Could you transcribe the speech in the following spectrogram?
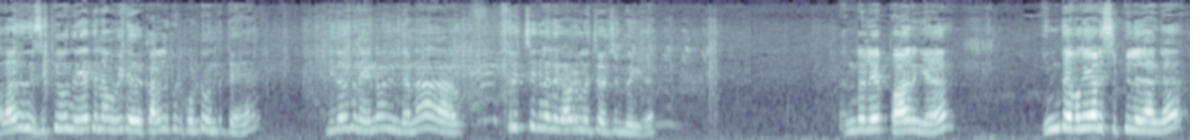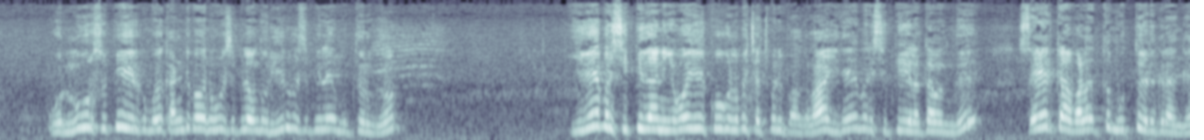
அதாவது இந்த சிப்பி வந்து நேற்று நான் வீடு கடலில் போய் கொண்டு வந்துட்டேன். இதை வந்து நான் என்ன பண்ணியிருந்தேன்னா ஃப்ரிட்ஜுக்குள்ள இந்த கவரில் வச்சு வச்சுருந்தீங்க. நண்பர்களே பாருங்கள் இந்த வகையான சிப்பியில் தாங்க ஒரு நூறு சிப்பி இருக்கும்போது கண்டிப்பாக ஒரு நூறு சிப்பியில் வந்து ஒரு இருபது சிப்பிலே முத்து இருக்கும். இதே மாதிரி சிப்பி தான் நீங்கள் போய் கூகுளில் போய் சர்ச் பண்ணி பார்க்கலாம். இதே மாதிரி சிப்பியில் தான் வந்து செயற்காய் வளர்த்து முத்து எடுக்கிறாங்க.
